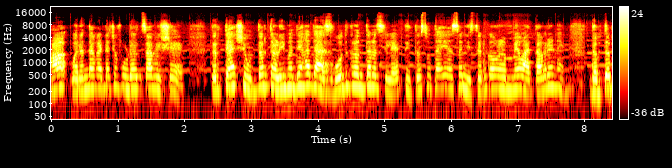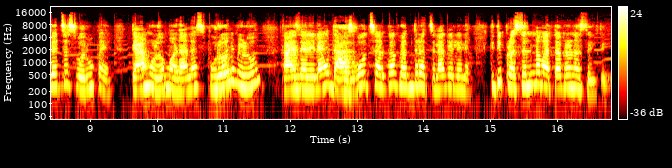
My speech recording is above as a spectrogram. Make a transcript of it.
हा वरंदा घाटाच्या पुढचा विषय आहे. तर त्या शिवतर तळीमध्ये हा दासबोध ग्रंथ रचले तिथं सुद्धा हे असं निसर्गरम्य वातावरण आहे. धबधब्याचं स्वरूप आहे. त्यामुळं मनाला स्फुरण मिळून काय झालेलं आहे? दासबोध सारखा ग्रंथ रचला गेलेला आहे. किती प्रसन्न वातावरण असेल ते.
